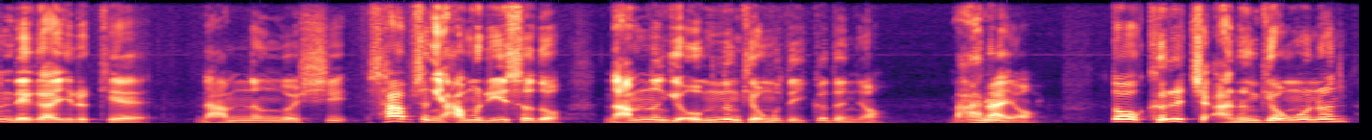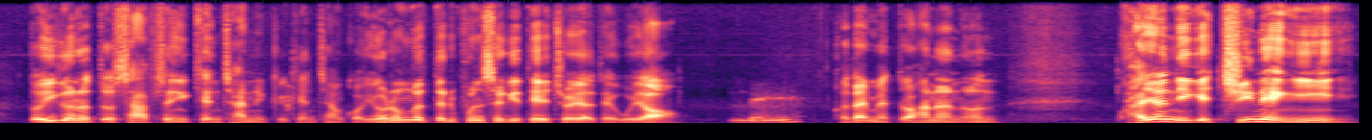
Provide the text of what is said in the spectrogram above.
내가 이렇게 남는 것이 사업성이 아무리 있어도 남는 게 없는 경우도 있거든요. 많아요. 또 그렇지 않은 경우는 또 이거는 또 사업성이 괜찮으니까 괜찮고 이런 것들이 분석이 돼 줘야 되고요. 네, 그다음에 또 하나는 과연 이게 진행이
